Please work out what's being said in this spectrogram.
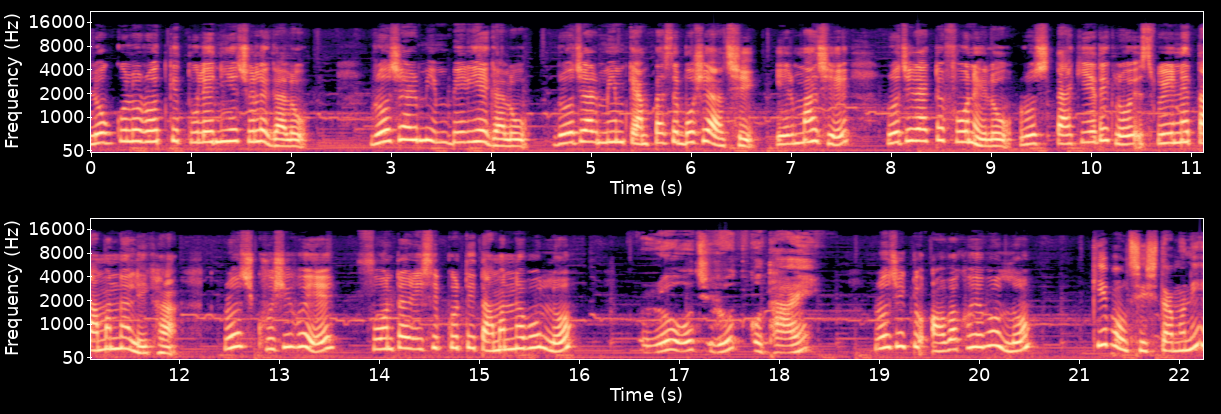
লোকগুলো রোদকে তুলে নিয়ে চলে গেল। রোজ আর মিম বেরিয়ে গেল। রোজ আর মিম ক্যাম্পাসে বসে আছে। এর মাঝে রোজের একটা ফোন এলো। রোজ তাকিয়ে দেখল স্ক্রিনে তামান্না লেখা। রোজ খুশি হয়ে ফোনটা রিসিভ করতে তামান্না বলল রোজ রোদ কোথায়? রোজ একটু অবাক হয়ে বলল কি বলছিস তামনি?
